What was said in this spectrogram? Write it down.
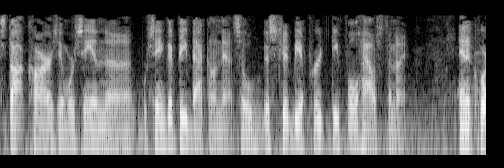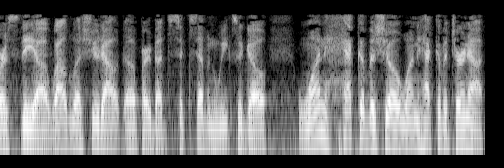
stock cars, and we're seeing uh, we're seeing good feedback on that. So this should be a pretty full house tonight. And of course, the uh, Wild West Shootout, uh, probably about six, seven weeks ago. One heck of a show, one heck of a turnout.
